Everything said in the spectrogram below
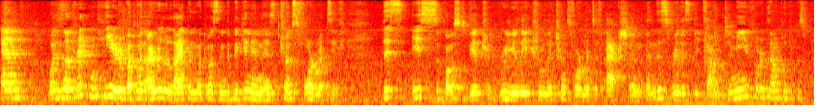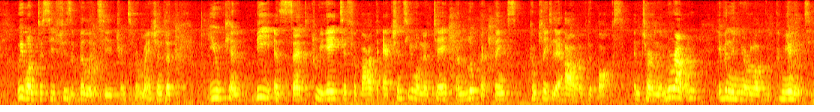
And what is not written here, but what I really like and what was in the beginning is transformative. This is supposed to be a tr really, truly transformative action. And this really speaks out to me, for example, because we want to see feasibility, transformation, that you can be, as said, creative about the actions you want to take and look at things completely out of the box and turn them around, even in your local community.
